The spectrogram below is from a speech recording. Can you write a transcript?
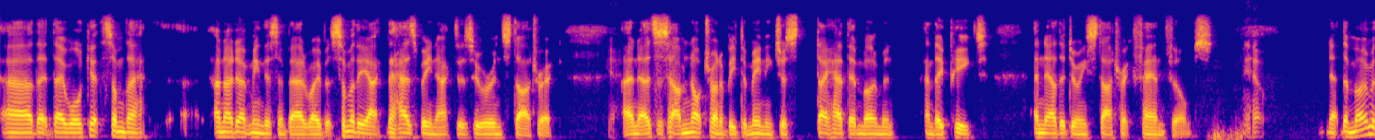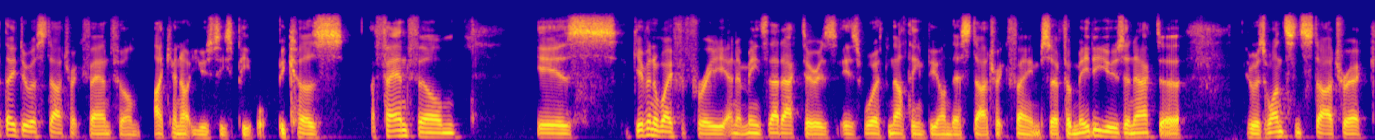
uh, that they will get some of the and I don't mean this in a bad way, but some of the act, there has been actors who are in Star Trek, yeah. and as I say, I'm not trying to be demeaning. Just they had their moment and they peaked, and now they're doing Star Trek fan films. Yeah. Now, the moment they do a Star Trek fan film, I cannot use these people because a fan film is given away for free, and it means that actor is is worth nothing beyond their Star Trek fame. So for me to use an actor who was once in Star Trek,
